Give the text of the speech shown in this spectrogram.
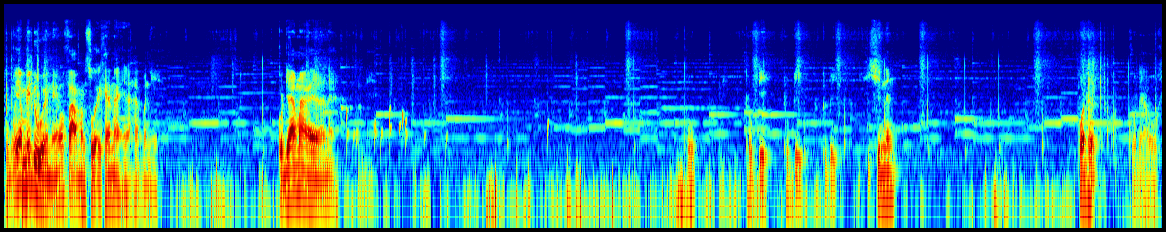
ผมก็ยังไม่ดูเลยนะว่าฟาร์มมันสวยแค่ไหนนะครับวันนี้ กดยากมากเลยนะเนี่ยตอนนี้ทุบทุบดีทุบอีกทุบอีกอีกชิ้นนึง กดเถอะกดแล้วโอเค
